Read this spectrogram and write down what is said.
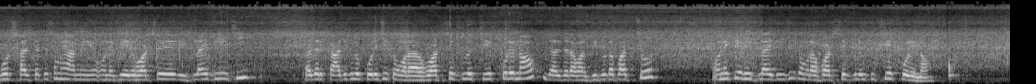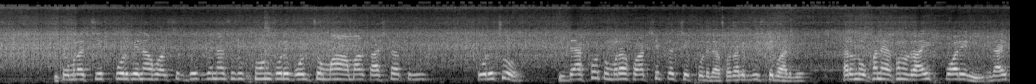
ভোর সাড়ে চারটের সময় আমি অনেকের হোয়াটসঅ্যাপে রিপ্লাই দিয়েছি। তাদের কাজগুলো করেছি, তোমরা হোয়াটসঅ্যাপগুলো চেক করে নাও, যারা যারা আমার ভিডিওটা পাচ্ছ। অনেকে রিপ্লাই দিয়েছি, তোমরা হোয়াটসঅ্যাপগুলো একটু চেক করে নাও। তোমরা চেক করবে না, হোয়াটসঅ্যাপ দেখবে না, শুধু ফোন করে বলছো, মা, আমার কাজটা তুমি করেছ? দেখো, তোমরা হোয়াটসঅ্যাপটা চেক করে দেখো, তাহলে বুঝতে পারবে। কারণ ওখানে এখনও রাইট পড়েনি। রাইট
